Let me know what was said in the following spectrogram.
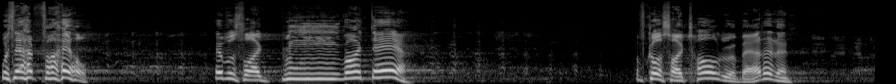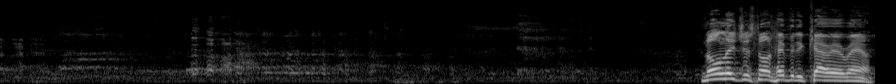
Without fail. It was like mm, right there. Of course, I told her about it, and knowledge is not heavy to carry around.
